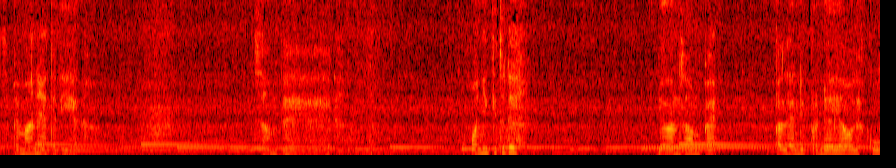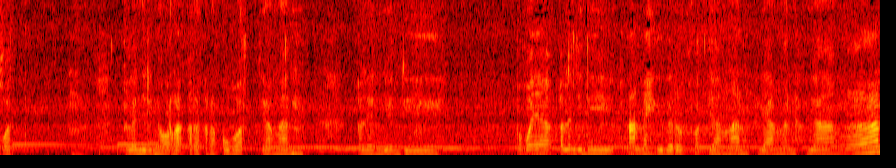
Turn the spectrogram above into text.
Sampai mana ya tadi ya? Sampai pokoknya gitu deh. Jangan sampai kalian diperdaya oleh kuat. Hmm. kalian jadi norak karena kena kuat. Jangan. Kalian jadi pokoknya kalian jadi aneh gitu kuat jangan jangan jangan.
